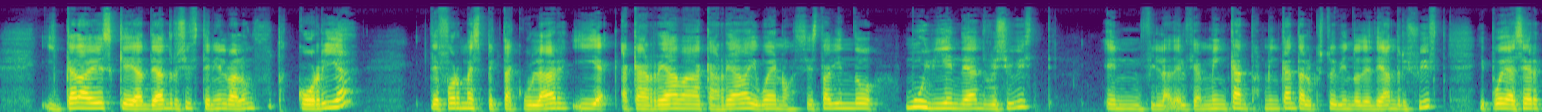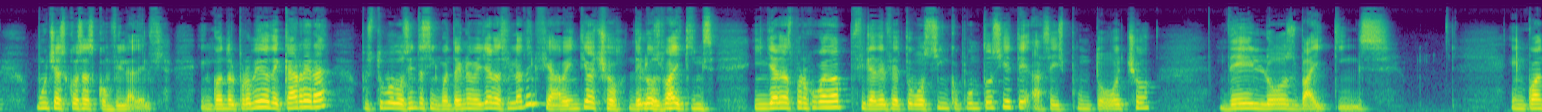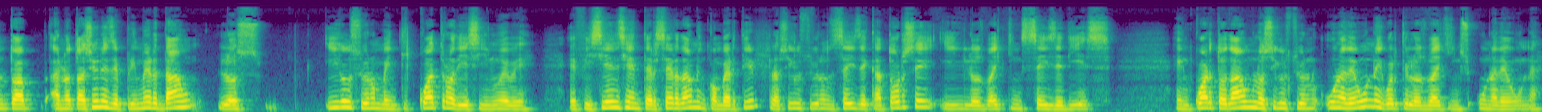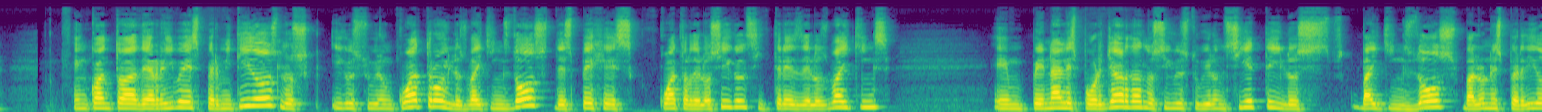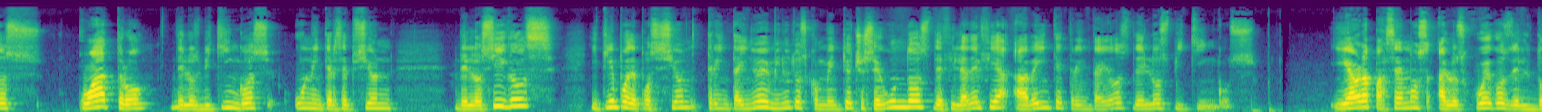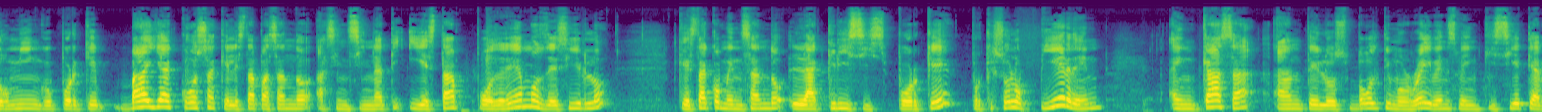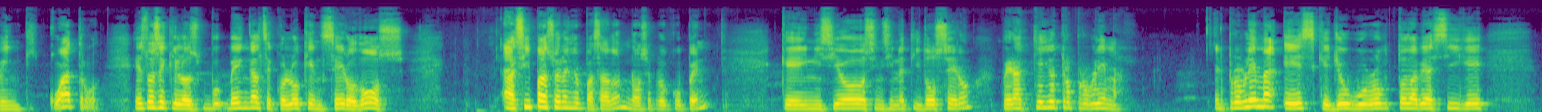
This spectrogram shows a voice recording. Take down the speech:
Y cada vez que de Andrew Swift tenía el balón, corría de forma espectacular y acarreaba, acarreaba. Y bueno, se está viendo muy bien de Andrew Swift en Filadelfia. Me encanta, me encanta lo que estoy viendo de Andrew Swift y puede hacer muchas cosas con Filadelfia. En cuanto al promedio de carrera, pues tuvo 259 yardas Filadelfia a 28 de los Vikings. En yardas por jugada, Filadelfia tuvo 5.7 a 6.8 de los Vikings. En cuanto a anotaciones de primer down, los Eagles tuvieron 24 a 19 Eficiencia en tercer down en convertir. Los Eagles tuvieron 6 de 14 y los Vikings 6 de 10. En cuarto down, los Eagles tuvieron 1 de 1, igual que los Vikings 1 de 1. En cuanto a derribes permitidos, los Eagles tuvieron 4 y los Vikings 2. Despejes 4 de los Eagles y 3 de los Vikings. En penales por yardas, los Eagles tuvieron 7 y los Vikings 2. Balones perdidos 4 de los vikingos. Una intercepción de los Eagles y tiempo de posesión 39 minutos con 28 segundos de Filadelfia a 20-32 de los vikingos. Y ahora pasemos a los juegos del domingo, porque vaya cosa que le está pasando a Cincinnati y está, podríamos decirlo, que está comenzando la crisis. ¿Por qué? Porque solo pierden en casa ante los Baltimore Ravens 27 a 24. Esto hace que los Bengals se coloquen 0-2. Así pasó el año pasado, no se preocupen, que inició Cincinnati 2-0, pero aquí hay otro problema. El problema es que Joe Burrow todavía sigue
